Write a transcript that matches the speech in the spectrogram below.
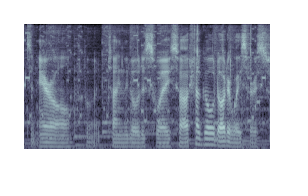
It's an arrow trying to go this way, so I shall go the other ways first.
